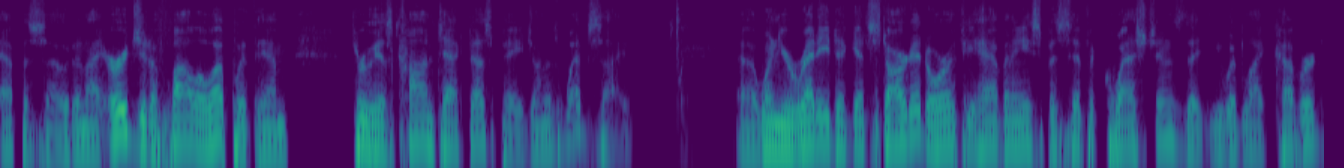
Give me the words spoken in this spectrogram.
episode. And I urge you to follow up with him through his contact us page on his website. Uh, when you're ready to get started, or if you have any specific questions that you would like covered,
